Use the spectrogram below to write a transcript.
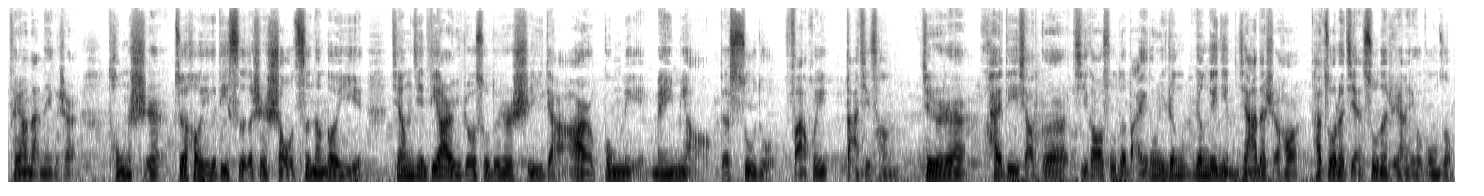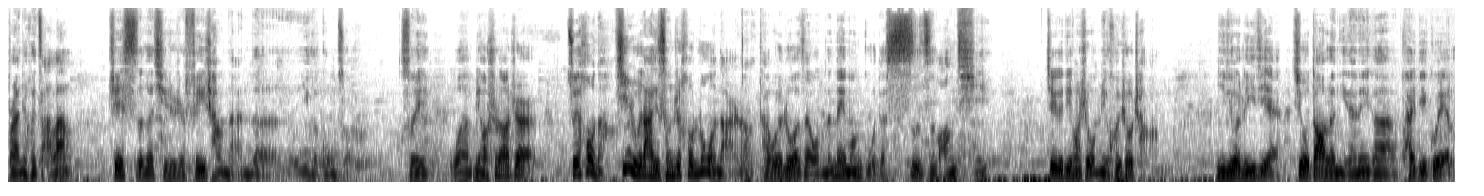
非常难的一个事儿。同时，最后一个第四个是首次能够以将近第二宇宙速度，就是十一点二公里每秒的速度返回大气层。这就是快递小哥极高速的把一个东西扔扔给你们家的时候，他做了减速的这样一个工作，不然就会砸烂了。这四个其实是非常难的一个工作。所以我描述到这儿，最后呢，进入大气层之后落哪儿呢？它会落在我们的内蒙古的四子王旗，这个地方是我们一个回收厂。你就理解，就到了你的那个快递柜了。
